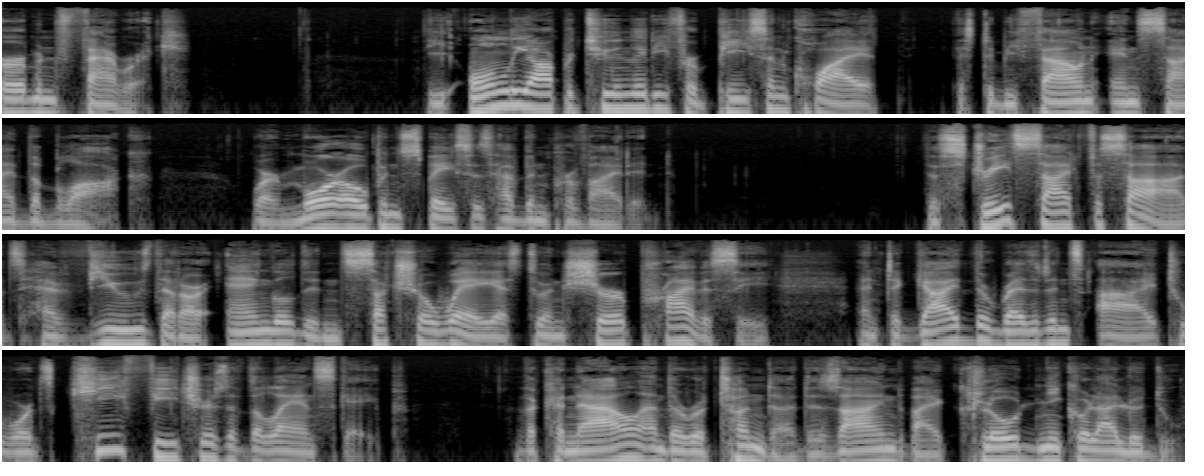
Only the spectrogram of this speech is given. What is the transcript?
urban fabric. The only opportunity for peace and quiet is to be found inside the block, where more open spaces have been provided. The street side facades have views that are angled in such a way as to ensure privacy and to guide the resident's eye towards key features of the landscape the canal and the rotunda designed by Claude Nicolas Ledoux.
